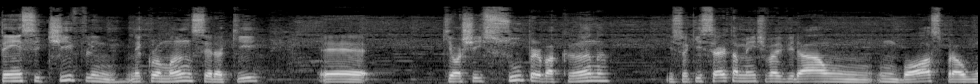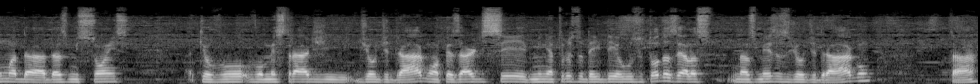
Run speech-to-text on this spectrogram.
Tem esse Tiflin Necromancer aqui, é, que eu achei super bacana. Isso aqui certamente vai virar um, um boss para alguma da, das missões que eu vou, vou mestrar de, de Old Dragon. Apesar de ser miniaturas do D&D, eu uso todas elas nas mesas de Old Dragon, tá?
